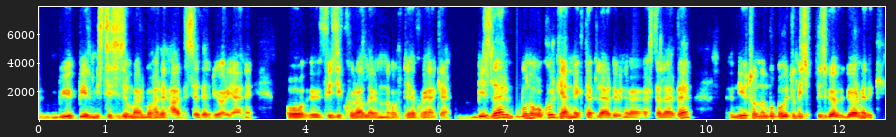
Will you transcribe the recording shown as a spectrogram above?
büyük bir mistisizm var bu hadisede diyor yani o e, fizik kurallarını ortaya koyarken. Bizler bunu okurken mekteplerde, üniversitelerde Newton'un bu boyutunu hiç biz gö- görmedik.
